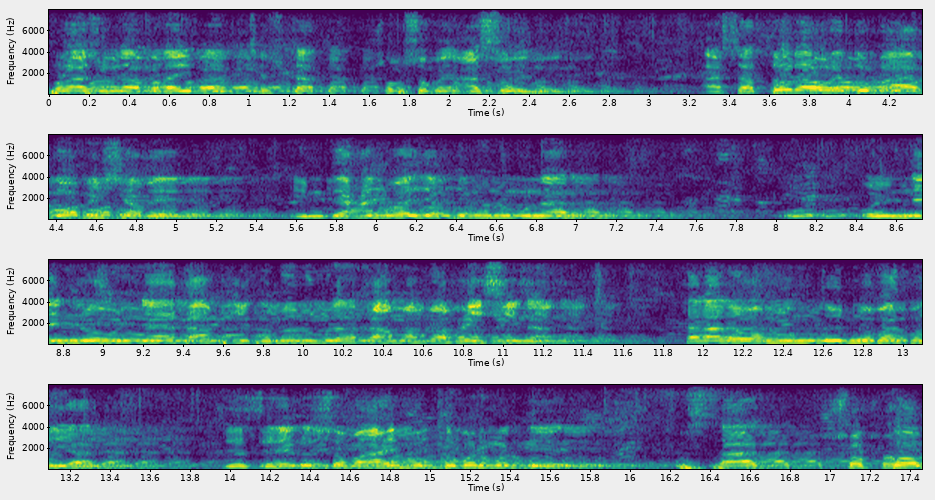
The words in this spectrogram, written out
পড়াশোনা করাইবার চেষ্টা সবসময় আসেন আর ছাত্ররাও এত বা আদব হিসাবে ইমতেহান হইয়া কোনো নমুনার অন্যান্য অন্যায় কাম কি কোনো নমুনার কাম আমরা পাইছি না। তারারও আমি ধন্যবাদ দিয়ার যে সবাই বক্তব্যের মধ্যে উস্তাদ সক্ষম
